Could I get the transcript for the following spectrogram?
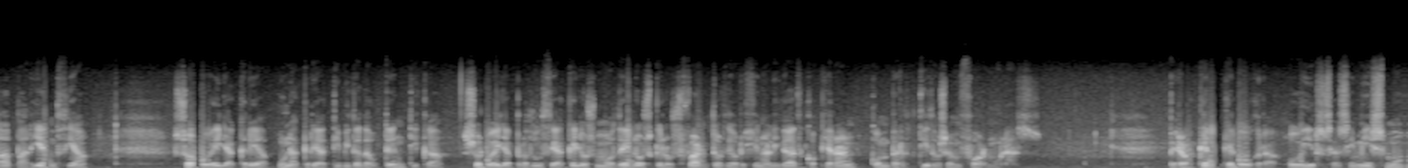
a apariencia, solo ella crea una creatividad auténtica, solo ella produce aquellos modelos que los faltos de originalidad copiarán convertidos en fórmulas. Pero aquel que logra oírse a sí mismo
